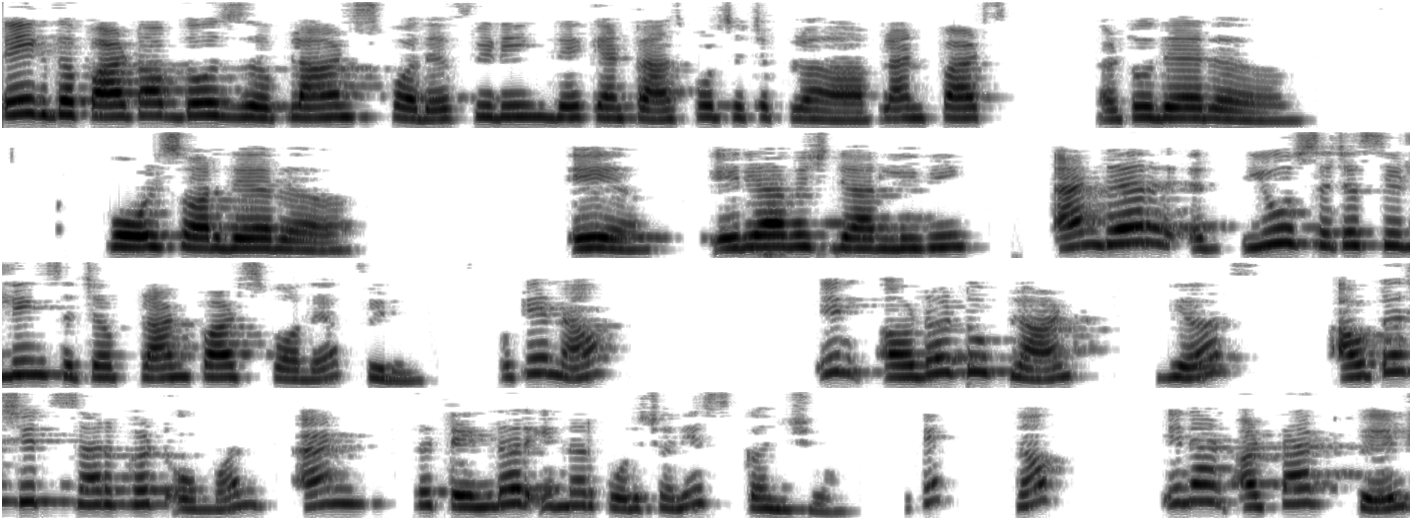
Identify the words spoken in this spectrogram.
take the part of those uh, plants for their feeding. They can transport such a uh, plant parts uh, to their uh, holes or their uh, area which they are living and they uh, use such a seedling, such a plant parts for their feeding. Okay, now in order to plant here outer sheets are cut open and the tender inner portion is consumed. Okay, now in an attacked field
